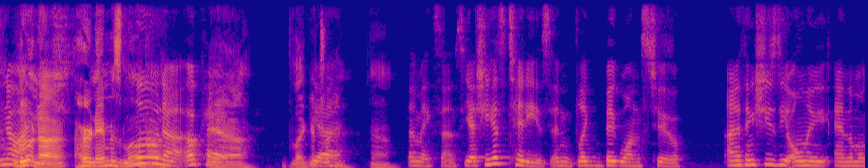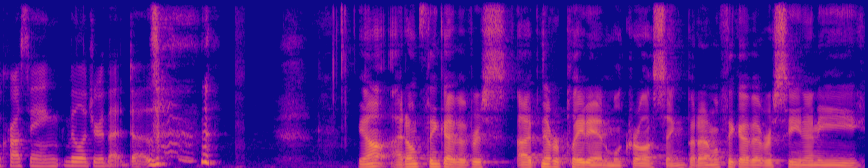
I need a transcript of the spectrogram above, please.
no. I think Luna. she- Her name is Luna. Luna. Okay, Yeah, like a Yeah. dream. Yeah. that makes sense. Yeah, she has titties and like big ones too. And I think she's the only Animal Crossing villager that does. Yeah, I don't think I've ever. I've never played Animal Crossing, but I don't think I've ever seen any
